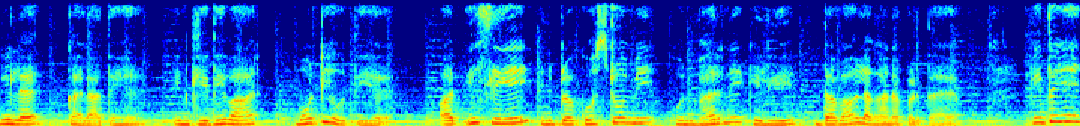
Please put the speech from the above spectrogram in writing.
निलय कहलाते हैं। इनकी दीवार मोटी होती है और इसलिए इन प्रकोष्ठों में खून भरने के लिए दबाव लगाना पड़ता है। किंतु ये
